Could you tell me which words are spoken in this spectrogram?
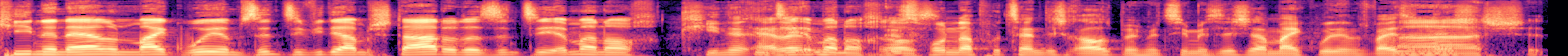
Keenan Allen und Mike Williams, sind sie wieder am Start oder sind sie immer noch, Keenan sind sie Allen immer noch raus? ist hundertprozentig raus, bin ich mir ziemlich sicher. Mike Williams weiß ah, ich nicht. shit.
